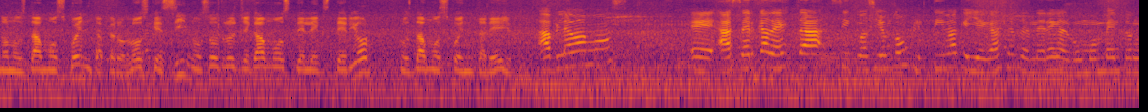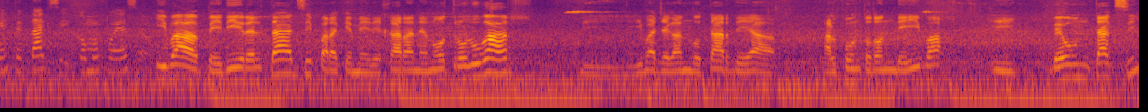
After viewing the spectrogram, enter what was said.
no nos damos cuenta, pero los que sí, nosotros llegamos del exterior, nos damos cuenta de ello. Hablábamos eh, acerca de esta situación conflictiva que llegaste a tener en algún momento en este taxi. ¿Cómo fue eso? Iba a pedir el taxi para que me dejaran en otro lugar iba llegando tarde al punto donde iba y veo un taxi,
